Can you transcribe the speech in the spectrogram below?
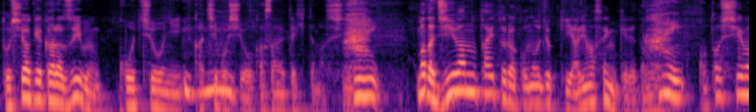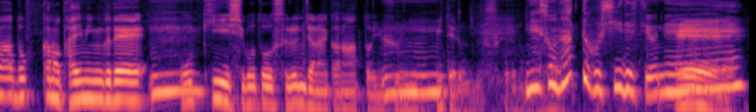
年明けから随分好調に勝ち星を重ねてきてますし、ねうんはい、まだ G1 のタイトルはこのジョッキーありませんけれども、はい、今年はどっかのタイミングで大きい仕事をするんじゃないかなというふうに見てるんですけれども。ね、ね、そうなってほしいですよね、えー、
